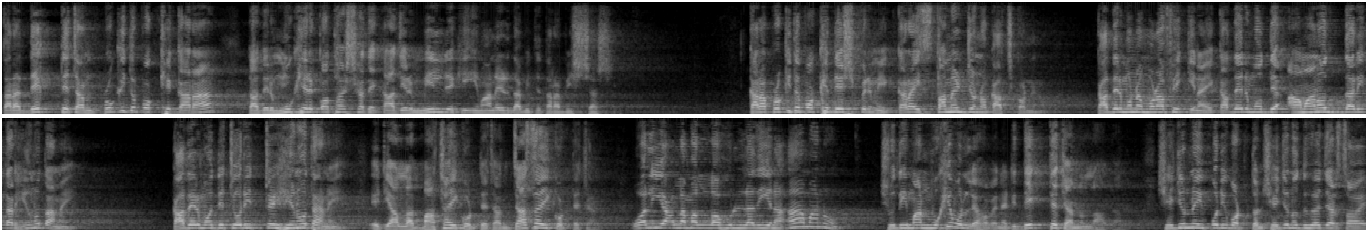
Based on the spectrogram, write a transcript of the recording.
তারা দেখতে চান প্রকৃতপক্ষে কারা? তাদের মুখের কথার সাথে কাজের মিল রেখে ইমানের দাবিতে তারা বিশ্বাস। কারা প্রকৃতপক্ষে দেশপ্রেমিক? কারা ইসলামের জন্য কাজ করেন? কাদের মনে মোনাফিকি নাই? কাদের মধ্যে আমানতদারিতার হীনতা নেই? কাদের মধ্যে চরিত্রের হীনতা নেই? এটি আল্লাহ বাছাই করতে চান, যাচাই করতে চান। ওয়ালি আল্লাম আল্লাহুল্লাদিনা আমানু শুধু ইমান মুখে বললে হবে না, এটি দেখতে চান আল্লাহ তাআলা। সেই জন্য এই পরিবর্তন সেই জন্য দুই হাজার ছয়,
